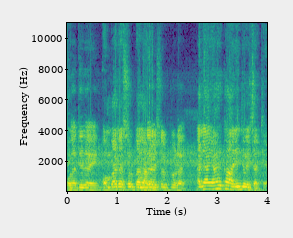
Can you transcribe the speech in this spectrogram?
ബാധ്യതയായി ഒമ്പത് ലക്ഷം ഉറുപ്പ്യ ഒമ്പത് ലക്ഷം റുപ്യകളായി അല്ല ഞാൻ ഒരു കാര്യം ചോദിച്ചേ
